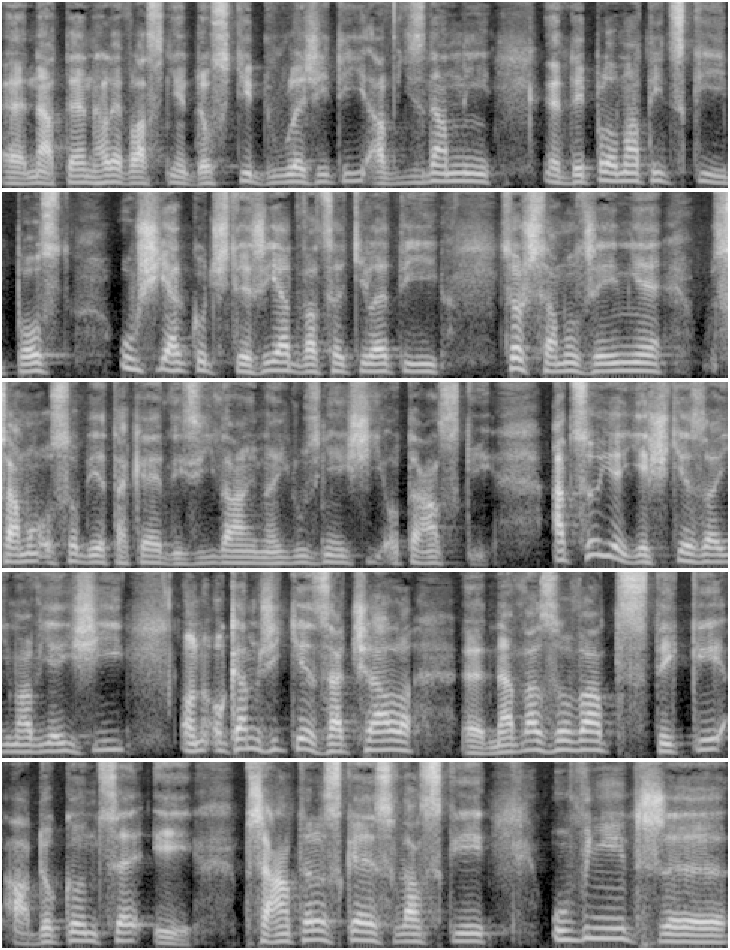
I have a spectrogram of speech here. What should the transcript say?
eh, na tenhle vlastně dosti důležitý a významný diplomatický post už jako 24-letý, což samozřejmě samo o sobě také vyzývá nejrůznější otázky. A co je ještě zajímavější, on okamžitě začal eh, navazovat styky a dokonce i přátelské svazky uvnitř eh,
